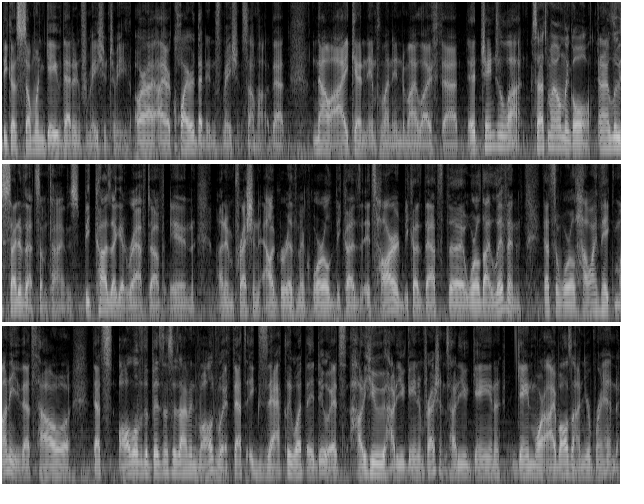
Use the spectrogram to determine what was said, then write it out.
because someone gave that information to me or I, I, acquired that information somehow that now I can implement into my life that it changed a lot. So that's my only goal. And I lose sight of that sometimes because I get wrapped up in an impression algorithmic world because it's hard because that's the world I live in. That's the world how I make money. That's how that's all of the businesses I'm involved with. That's exactly what they do. It's how do you how do you gain impressions? How do you gain gain more eyeballs on your brand?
